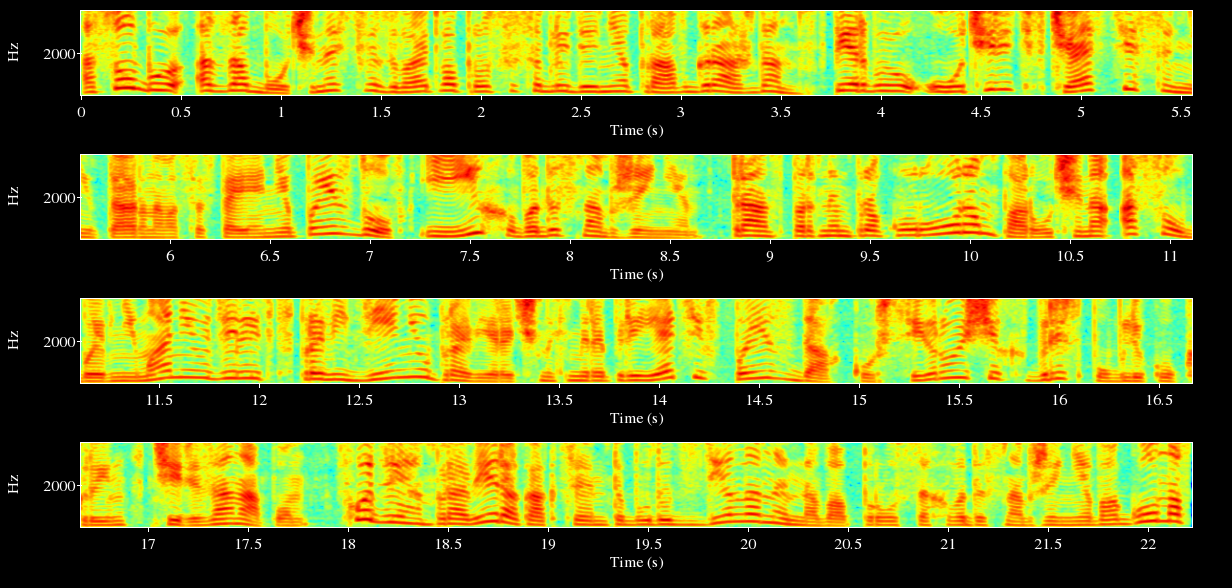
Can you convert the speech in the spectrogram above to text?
особую озабоченность вызывают вопросы соблюдения прав граждан. В первую очередь в части санитарного состояния поездов и их водоснабжения. Транспортным прокурорам прокурорам поручено особое внимание уделить проведению проверочных мероприятий в поездах, курсирующих в Республику Крым через Анапу. В ходе проверок акценты будут сделаны на вопросах водоснабжения вагонов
